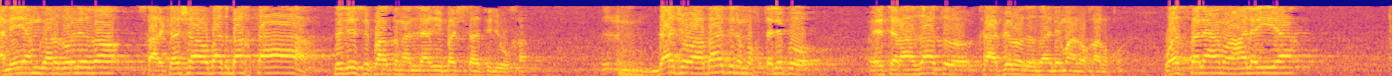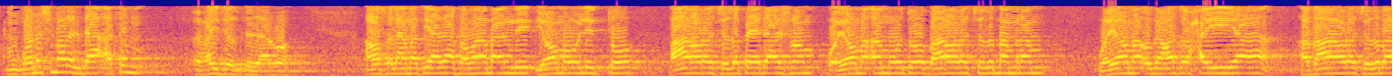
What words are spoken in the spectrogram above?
اني هم ګرځولې زو سرکشا او بدبختا د دې صفاتونو الله غي بچ ساتلی وخه دا جوابات د مختلفو اعتراضات او کافرو د ظالمانو خلقو والسلام علی مونږ شمار دا اتم عجز دغه او سلامتی ادا فما باندې یوم ولدتو باور چې پیدا شوم او یوم اموتو باور چې بمرم ويوم ابعث حيا ابا ورځ چې زبا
